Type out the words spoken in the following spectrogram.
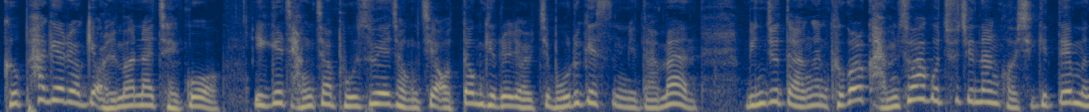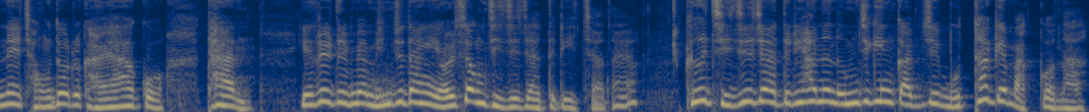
그 파괴력이 얼마나 재고 이게 장차 보수의 정치에 어떤 길을 열지 모르겠습니다만 민주당은 그걸 감수하고 추진한 것이기 때문에 정도를 가야 하고 단 예를 들면 민주당의 열성 지지자들이 있잖아요. 그 지지자들이 하는 움직임까지 못하게 막거나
